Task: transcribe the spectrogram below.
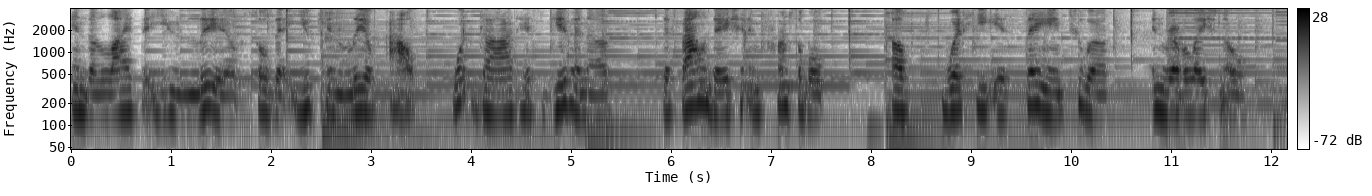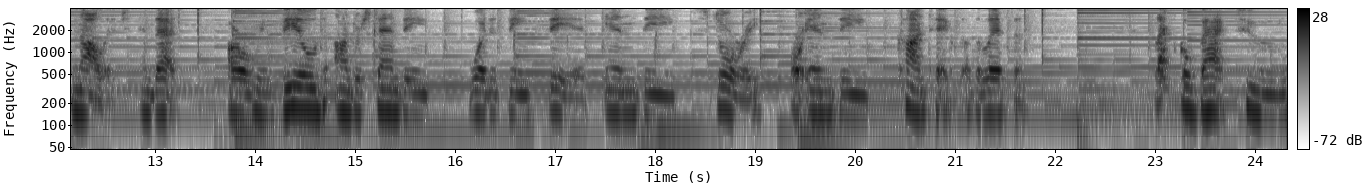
in the life that you live so that you can live out what God has given us, the foundation and principle of what He is saying to us in revelational knowledge. And that's our revealed understanding what is being said in the story or in the context of the lesson. Let's go back to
